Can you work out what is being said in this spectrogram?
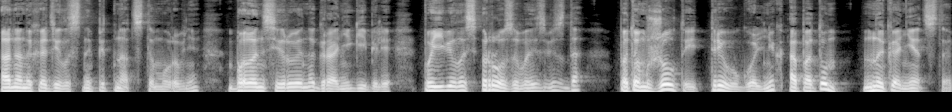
Она находилась на пятнадцатом уровне, балансируя на грани гибели. Появилась розовая звезда – потом желтый треугольник, а потом, наконец-то,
